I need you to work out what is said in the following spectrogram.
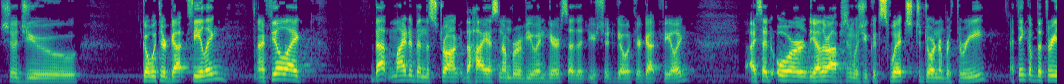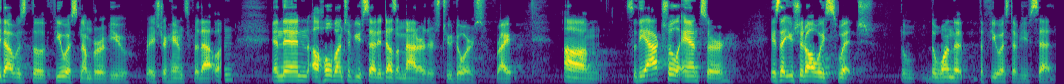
should you go with your gut feeling? And I feel like that might have been the, strong, the highest number of you in here said that you should go with your gut feeling. I said, or the other option was you could switch to door number three. I think of the three, that was the fewest number of you raised your hands for that one. And then a whole bunch of you said it doesn't matter, there's two doors, right? Um, so the actual answer is that you should always switch, the, the one that the fewest of you said.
